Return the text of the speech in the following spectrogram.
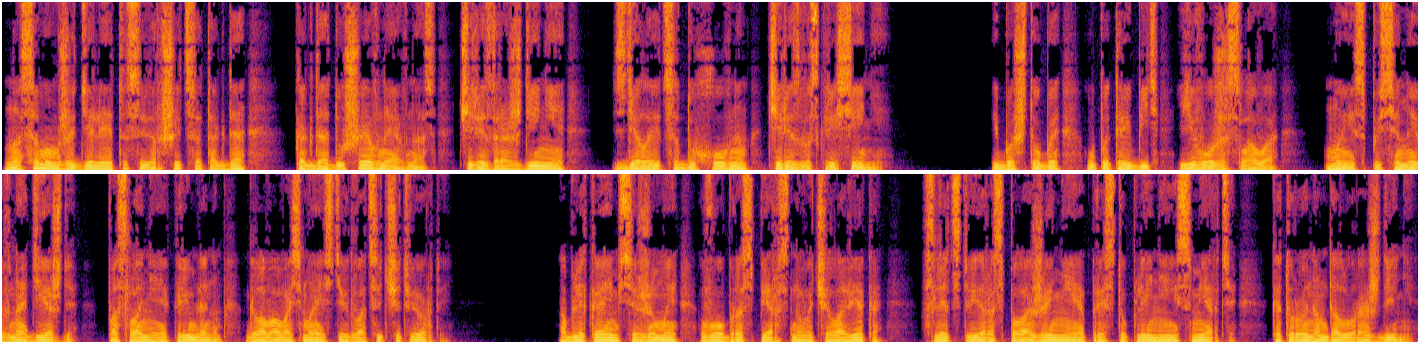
На самом же деле это совершится тогда, когда душевное в нас через рождение сделается духовным через воскресение. Ибо чтобы употребить его же слова «мы спасены в надежде», послание к римлянам, глава 8, стих 24. Облекаемся же мы в образ перстного человека вследствие расположения преступления и смерти, которую нам дало рождение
